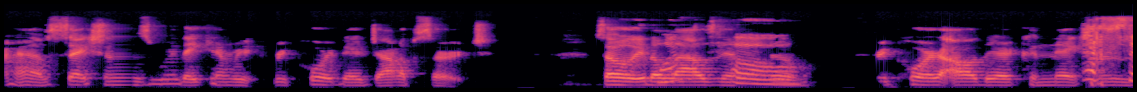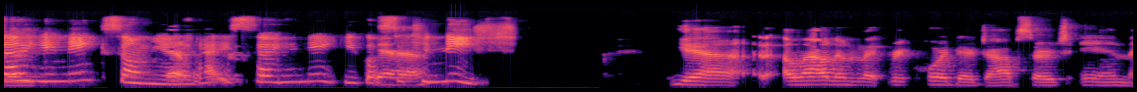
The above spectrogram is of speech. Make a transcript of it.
I have sections where they can re- record their job search. So it allows Wonderful. them to record all their connections. That's so unique, Sonia. That is so unique. You've got yeah. such a niche yeah, allow them to record their job search and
